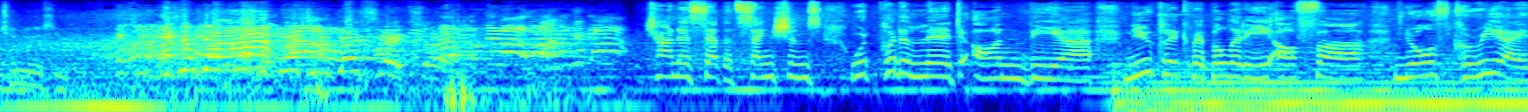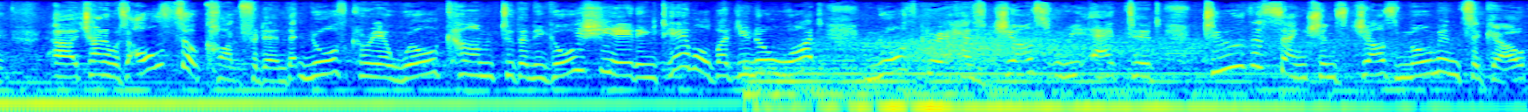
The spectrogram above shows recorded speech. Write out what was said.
천명했습니다. China said that sanctions would put a lid on the uh, nuclear capability of uh, North Korea. uh, China was also confident that North Korea will come to the negotiating table. But you know what? North Korea has just reacted to the sanctions just moments ago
